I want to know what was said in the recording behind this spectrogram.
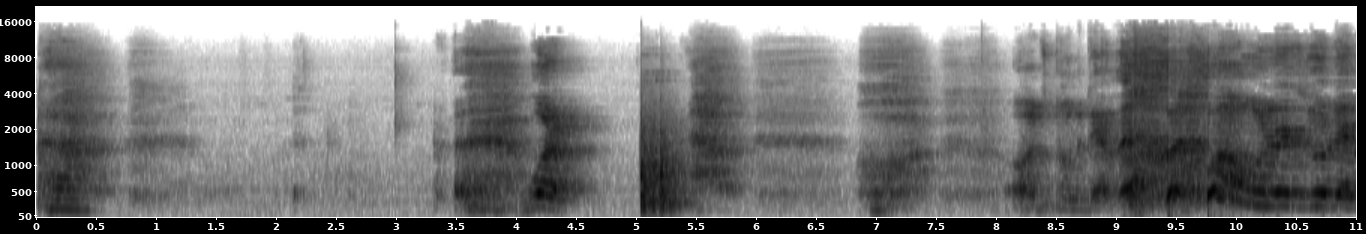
Water. Oh, it's going down. Oh, let's go down.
